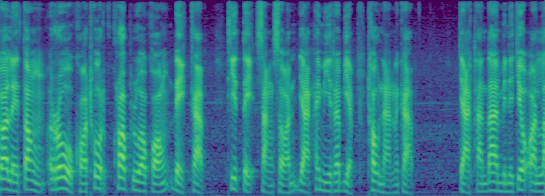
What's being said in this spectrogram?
ก็เลยต้องโร่ขอโทษครอบครัวของเด็กครับ ที่เตะสั่งสอนอยากให้มีระเบียบเท่านั้นครับ จากทางด้านมินิเจอร์ออนไล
